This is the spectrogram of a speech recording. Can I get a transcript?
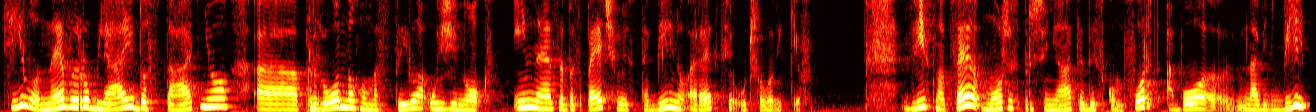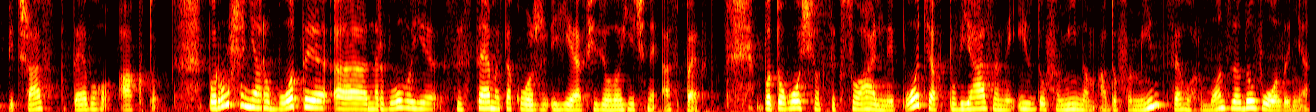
тіло не виробляє достатньо е, природного мастила у жінок і не забезпечує стабільну ерекцію у чоловіків. Звісно, це може спричиняти дискомфорт або навіть біль під час статевого акту. Порушення роботи е, нервової системи також є фізіологічний аспект, бо того, що сексуальний потяг пов'язаний із дофаміном, а дофамін це гормон задоволення.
